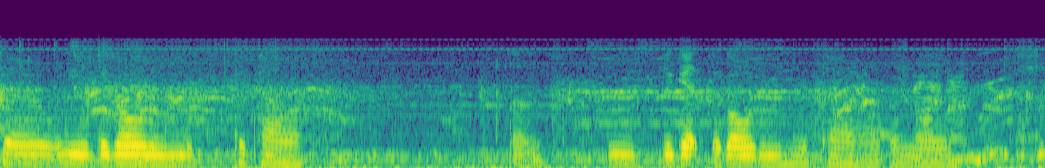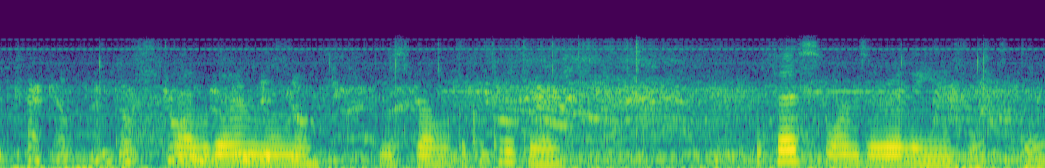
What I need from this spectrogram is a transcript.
So we need the golden propeller. Um, we need to get the golden propeller and then Skylanders of the tech element are there we go and then this level will be. The first ones are really easy to do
